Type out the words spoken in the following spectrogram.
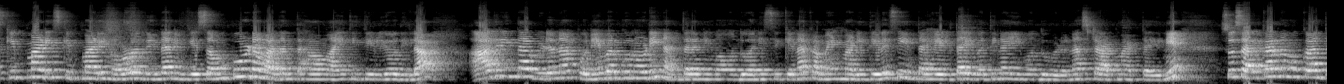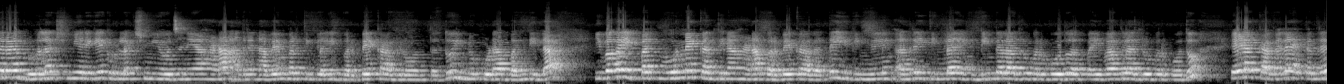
ಸ್ಕಿಪ್ ಮಾಡಿ ಸ್ಕಿಪ್ ಮಾಡಿ ನೋಡೋದ್ರಿಂದ ನಿಮ್ಗೆ ಸಂಪೂರ್ಣವಾದಂತಹ ಮಾಹಿತಿ ತಿಳಿಯೋದಿಲ್ಲ. ಆದ್ರಿಂದ ವಿಡಿಯೋನ ಕೊನೆವರೆಗೂ ನೋಡಿ, ನಂತರ ನಿಮ್ಮ ಒಂದು ಅನಿಸಿಕೆನ ಕಮೆಂಟ್ ಮಾಡಿ ತಿಳಿಸಿ ಅಂತ ಹೇಳ್ತಾ ಇವತ್ತಿನ ಈ ಒಂದು ವಿಡಿಯೋನ ಸ್ಟಾರ್ಟ್ ಮಾಡ್ತಾ ಇದೀನಿ ಸೊ ಸರ್ಕಾರದ ಮುಖಾಂತರ ಗೃಹಲಕ್ಷ್ಮಿಯರಿಗೆ ಗೃಹಲಕ್ಷ್ಮಿ ಯೋಜನೆಯ ಹಣ, ಅಂದ್ರೆ ನವೆಂಬರ್ ತಿಂಗಳಲ್ಲಿ ಬರ್ಬೇಕಾಗಿರುವಂತದ್ದು ಇನ್ನು ಕೂಡ ಬಂದಿಲ್ಲ. ಇವಾಗ ಇಪ್ಪತ್ತ್ ಮೂರನೇ ಕಂತಿನ ಹಣ ಬರ್ಬೇಕಾಗತ್ತೆ. ಈ ತಿಂಗಳ ಅಂದ್ರೆ ಈ ತಿಂಗಳ ಎಂಡಿಂಗ್ ಅಲ್ಲಾದ್ರೂ ಬರ್ಬೋದು ಅಥವಾ ಇವಾಗ್ಲಾದ್ರೂ ಬರ್ಬೋದು. ಹೇಳಕ್ಕಾಗಲ್ಲ, ಯಾಕಂದ್ರೆ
